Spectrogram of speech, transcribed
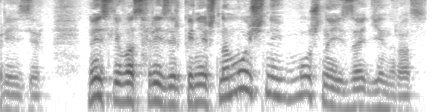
фрезеру. Но если у вас фрезер, конечно, мощный, можно и за один раз.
